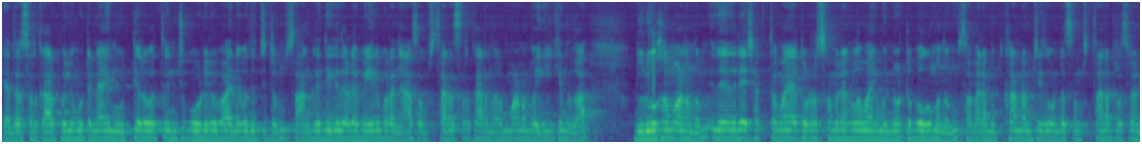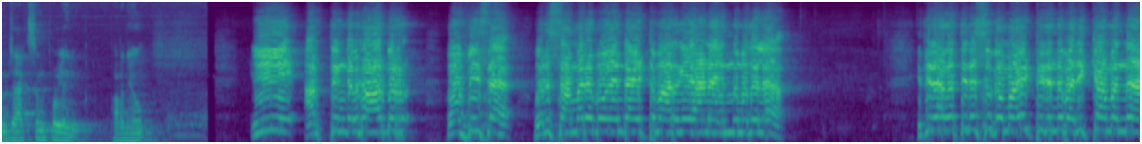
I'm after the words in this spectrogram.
കേന്ദ്ര സർക്കാർ പുലിമുട്ടിനായി നൂറ്റി അറുപത്തിയഞ്ച് കോടി രൂപ അനുവദിച്ചിട്ടും സാങ്കേതികതയുടെ പേര് പറഞ്ഞ സംസ്ഥാന സർക്കാർ നിർമ്മാണം വൈകിക്കുന്നത് ദുരൂഹമാണെന്നും ഇതിനെതിരെ ശക്തമായ തുടർ സമരങ്ങളുമായി മുന്നോട്ട് പോകുമെന്നും സമരം ഉദ്ഘാടനം ചെയ്തുകൊണ്ട് സംസ്ഥാന പ്രസിഡന്റ് ജാക്സൺ പൊള്ളിൽ പറഞ്ഞു. ഈ അർത്തിങ്കൽ ഹാർബർ ഓഫീസ് ഒരു സമര പോയിന്റ് ആയിട്ട് മാറുകയാണ് ഇന്നു മുതൽ. ഇതിനകത്തിന് സുഖമായിട്ടിരുന്ന് ഭരിക്കാമെന്ന്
